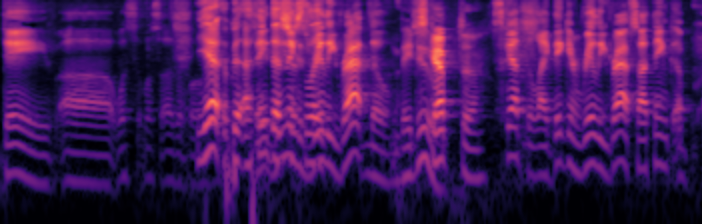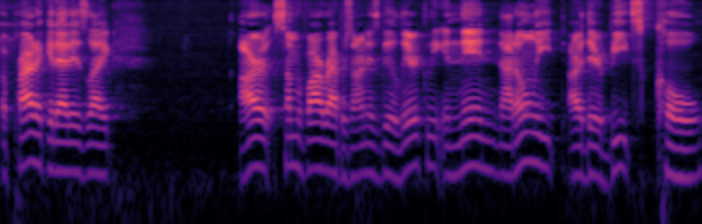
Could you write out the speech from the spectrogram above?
Dave, uh, what's what's the other? Bro? Yeah, but I They- think them that's niggas just like really rap though. they do. Skepta. Skepta, like they can really rap. So I think a, a product of that is like our some of our rappers aren't as good lyrically, and then not only are their beats cold,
